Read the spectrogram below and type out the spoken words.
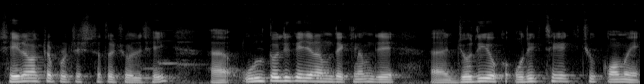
সেইরকম একটা প্রচেষ্টা তো চলছেই। উল্টো দিকে যেরকম দেখলাম যে আহ, যদি ও- ওদিক থেকে কিছু কমে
